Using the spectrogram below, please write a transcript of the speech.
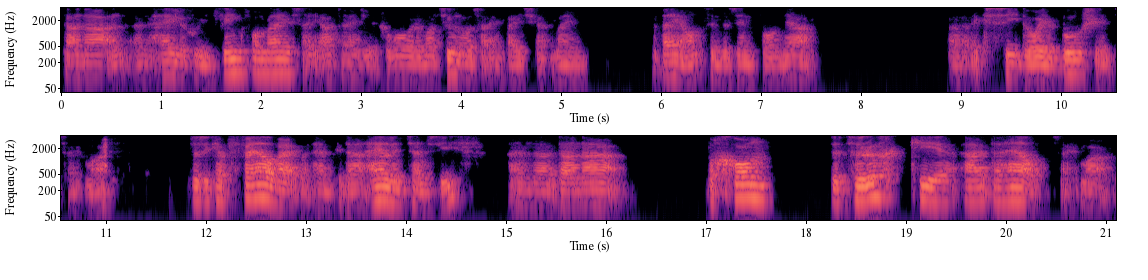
daarna een, een, hele goede vriend van mij is hij uiteindelijk geworden. Maar toen was hij een beetje mijn vijand in de zin van, ja, uh, ik zie door je bullshit, zeg maar. Dus ik heb veel werk met hem gedaan, heel intensief. En uh, daarna begon de terugkeer uit de hel, zeg maar.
